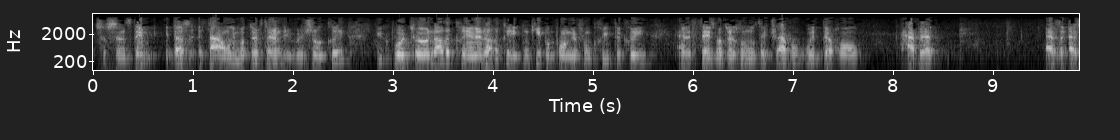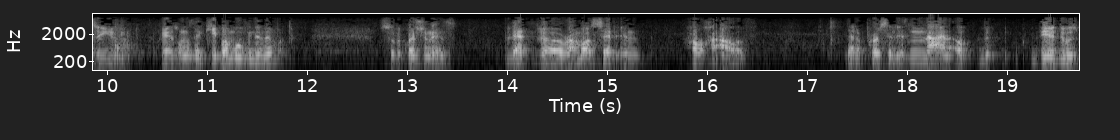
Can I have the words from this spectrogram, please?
So since they, it does, it's not only mutter if they're in the original kli, you can pour it to another kli and another kli. You can keep them pouring it from kli to kli, and it stays mutter as long as they travel with their whole habitat as as a unit. Okay, as long as they keep on moving in their mutter. So the question is that the Ramah said in Halacha Aleph that a person is not. A, there, there was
